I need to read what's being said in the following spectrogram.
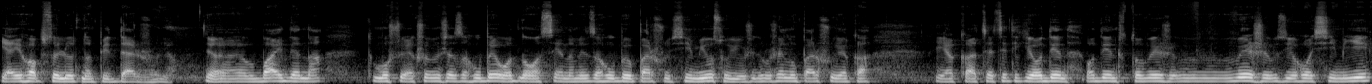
я його абсолютно піддержую. Е, Байдена. Тому що якщо він вже загубив одного сина, він загубив першу сім'ю, свою дружину, першу, яка, яка це, це тільки один, один, хто вижив, вижив з його сім'ї.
